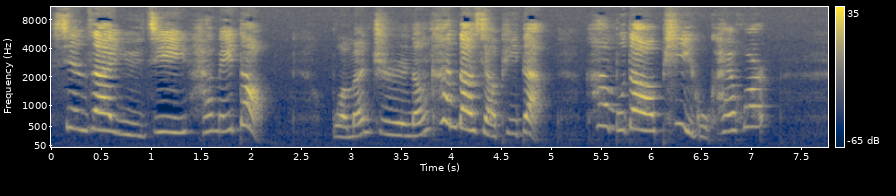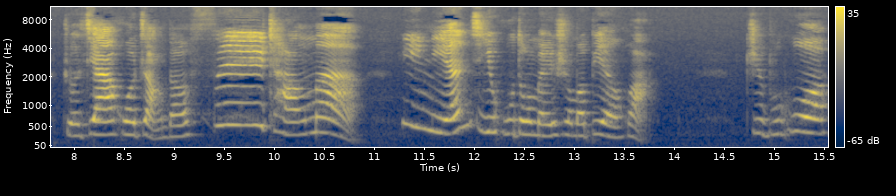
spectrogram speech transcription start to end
现在雨季还没到，我们只能看到小屁蛋，看不到屁股开花。这家伙长得非常慢，一年几乎都没什么变化。只不过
